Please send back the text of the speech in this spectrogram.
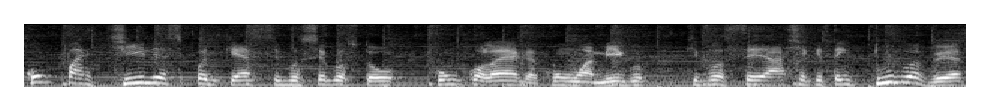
Compartilhe esse podcast se você gostou com um colega, com um amigo que você acha que tem tudo a ver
